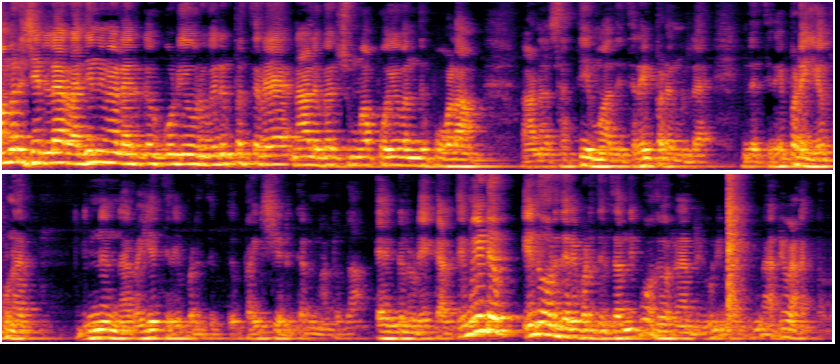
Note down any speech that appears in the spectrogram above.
கமர்ஷியலில் ரஜினி மேலே இருக்கக்கூடிய ஒரு விருப்பத்தில் நாலு பேர் சும்மா போய் வந்து போகலாம். ஆனால் சத்தியமாக அது திரைப்படம் இல்லை. இந்த திரைப்பட இயக்குனர் இன்னும் நிறைய திரைப்படத்துக்கு பயிற்சி எடுக்கணுன்றது தான் எங்களுடைய கருத்தை. மீண்டும் இன்னொரு திரைப்படத்தில் சந்திப்போம். அது ஒரு நன்றி கூடி வணக்கம் நன்றி வணக்கம்.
